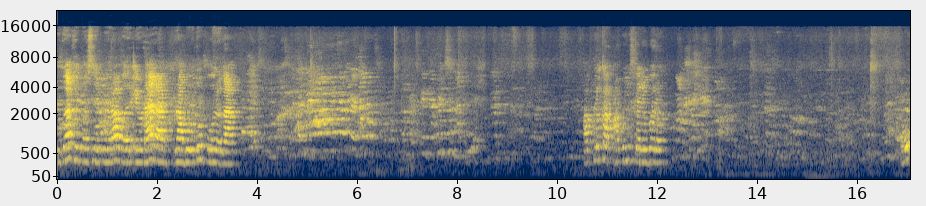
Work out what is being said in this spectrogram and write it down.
उगा कसे पोरावर एवढा राब राबवतो पोरगा. आपलं काम आपणच करे बरं. हो?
